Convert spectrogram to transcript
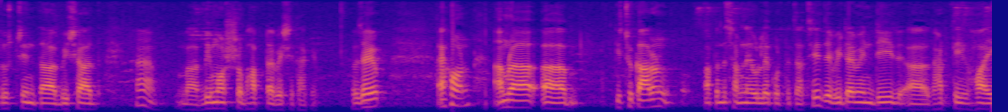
দুশ্চিন্তা, বিষাদ হ্যাঁ বা বিমর্ষ ভাবটা বেশি থাকে। তো যাই হোক, এখন আমরা কিছু কারণ আপনাদের সামনে উল্লেখ করতে চাচ্ছি যে ভিটামিন ডির ঘাটতি হয়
